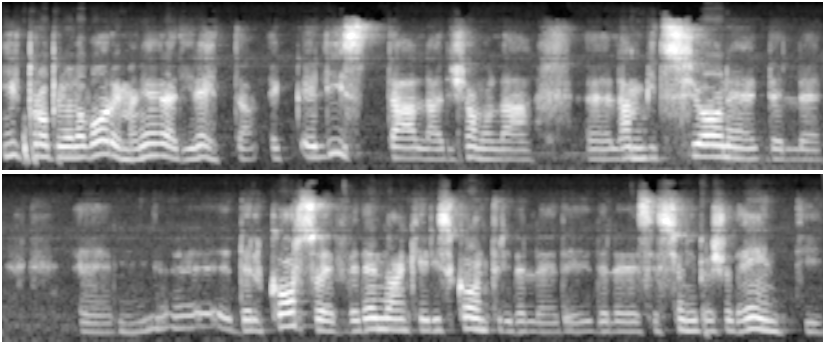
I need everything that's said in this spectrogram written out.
il proprio lavoro in maniera diretta e, e lì sta la, diciamo, la, eh, l'ambizione delle, ehm, del corso e vedendo anche i riscontri delle, de, delle sessioni precedenti,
